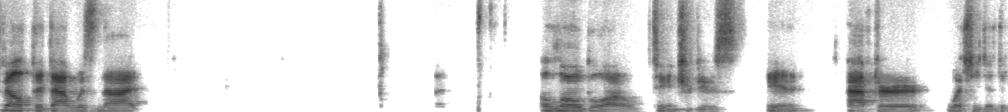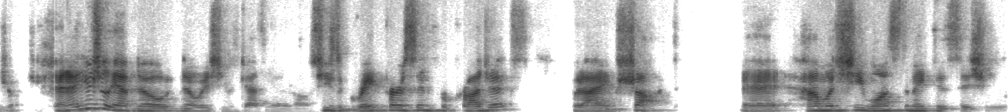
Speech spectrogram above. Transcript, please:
felt that that was not a low blow to introduce it after what she did to George. And I usually have no no issue with Kathy at all. She's a great person for projects, but I am shocked at how much she wants to make this issue,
